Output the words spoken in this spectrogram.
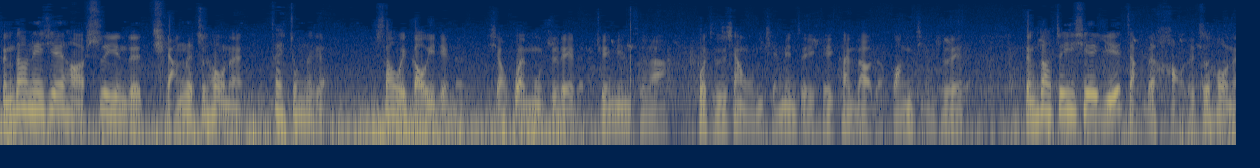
等到那些哈适应的强了之后呢，再种那个稍微高一点的小灌木之类的，决明子啦，或者是像我们前面这里可以看到的黄锦之类的。等到这一些也长得好了之后呢，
